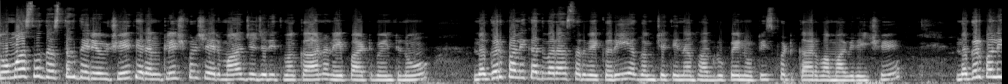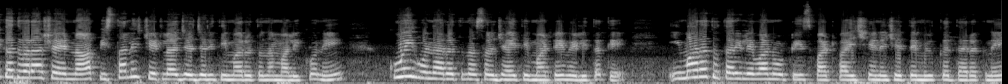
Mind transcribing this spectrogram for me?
ચોમાસું દસ્તક દઈ રહ્યું છે ત્યારે અંકલેશ્વર શહેરમાં જર્જરિત મકાન અને એપાર્ટમેન્ટનો નગરપાલિકા દ્વારા સર્વે કરી અગમચેતીના ભાગરૂપે નોટિસ ફટકારવામાં આવી રહી છે. નગરપાલિકા દ્વારા શહેરના પિસ્તાલીસ જેટલા જર્જરિત ઇમારતોના માલિકોને કોઈ હોનારત ન સર્જાય તે માટે વહેલી તકે ઇમારત ઉતારી લેવા નોટિસ પાઠવાઈ છે અને જે તે મિલકત ધારકને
